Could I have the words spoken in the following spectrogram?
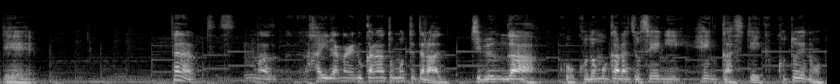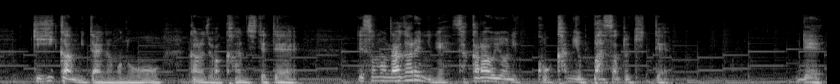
で、ただ、まあ、入らないのかなと思ってたら、自分がこう子供から女性に変化していくことへの忌避感みたいなものを彼女は感じてて、で、その流れにね、逆らうようにこう髪をバッサッと切って、で、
